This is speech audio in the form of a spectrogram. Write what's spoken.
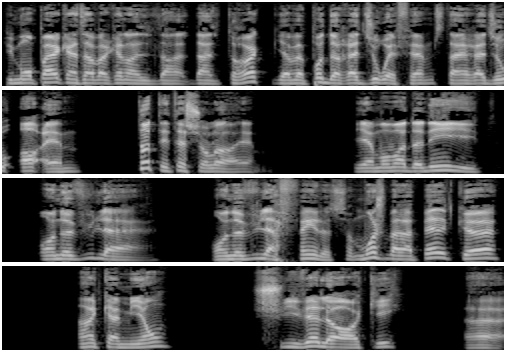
Puis mon père, quand il embarquait dans, le- dans, dans le truck, il n'y avait pas de radio FM, c'était un radio AM. Tout était sur le AM. Puis à un moment donné, on a vu la, on a vu la fin de ça. Moi, je me rappelle que en camion, je suivais le hockey euh,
